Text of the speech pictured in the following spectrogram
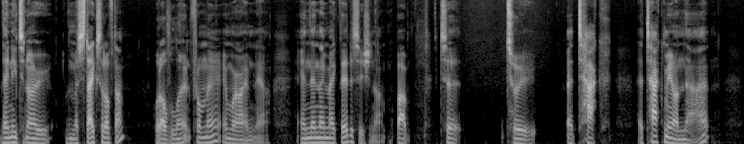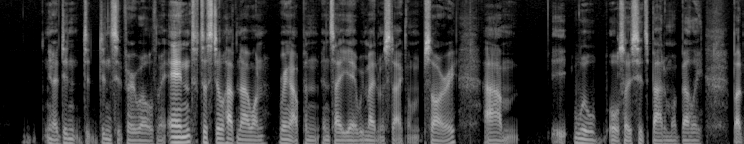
they need to know the mistakes that I've done, what I've learned from there, and where I am now, and then they make their decision up. But to to attack attack me on that, you know, didn't di- didn't sit very well with me, and to still have no one ring up and, and say, yeah, we made a mistake. I'm sorry. Um, it will also sits bad in my belly, but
